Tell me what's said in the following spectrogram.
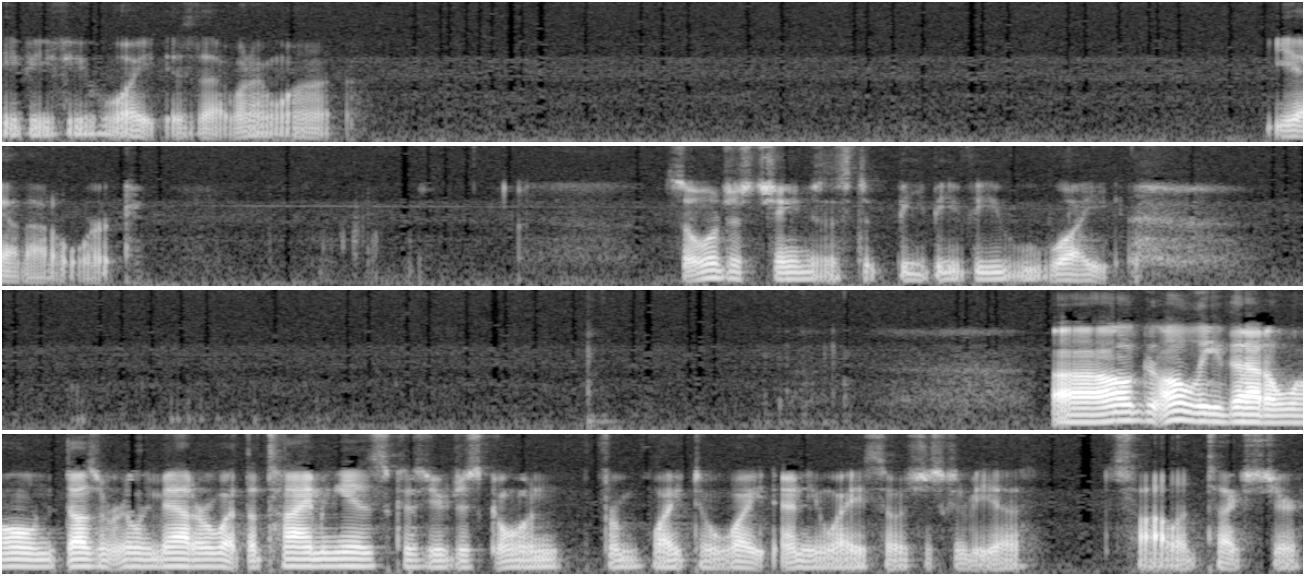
BBV white, is that what I want? Yeah, that'll work. so we'll just change this to BBV white. Uh, I'll, I'll leave that alone. Doesn't really matter what the timing is because you're just going from white to white anyway, so it's just going to be a solid texture.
